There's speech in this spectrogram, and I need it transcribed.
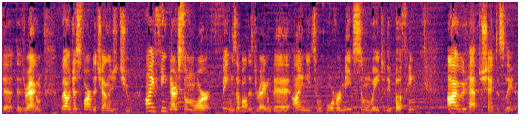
the, the dragon, well, just farm the challenge too. I think there's some more things about this dragon that I need to uncover, maybe some way to debuff him. I will have to check this later.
